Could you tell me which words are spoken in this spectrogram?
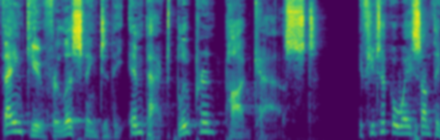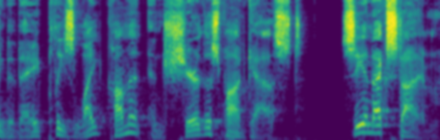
Thank you for listening to the Impact Blueprint podcast. If you took away something today, please like, comment, and share this podcast. See you next time.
